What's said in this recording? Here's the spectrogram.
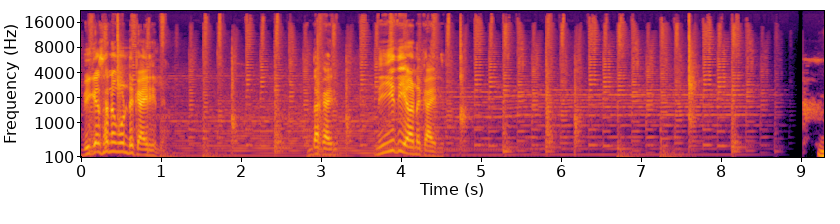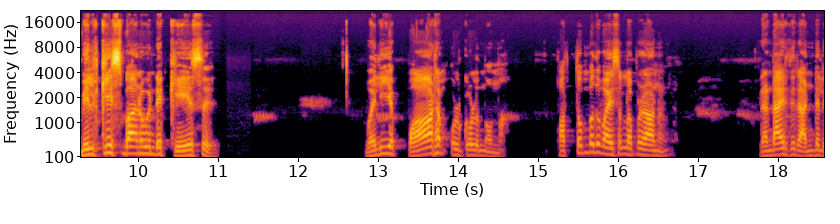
വികസനം കൊണ്ട് കാര്യമില്ല. എന്താ കാര്യം? നീതിയാണ് കാര്യം. ബിൽക്കീസ് ബാനുവിന്റെ കേസ് വലിയ പാഠം ഉൾക്കൊള്ളുന്ന ഒന്നാണ് പത്തൊമ്പത് വയസ്സുള്ളപ്പോഴാണ് രണ്ടായിരത്തി രണ്ടിൽ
